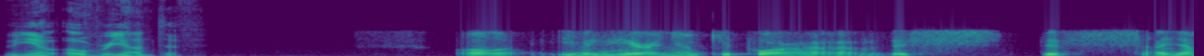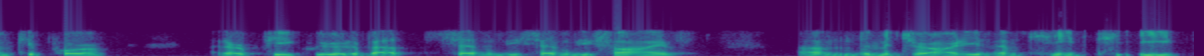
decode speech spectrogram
you know, over Yontif? Well, even here in Yom Kippur, um, this this uh, Yom Kippur, at our peak, we were at about 70, 75. Um, the majority of them came to eat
